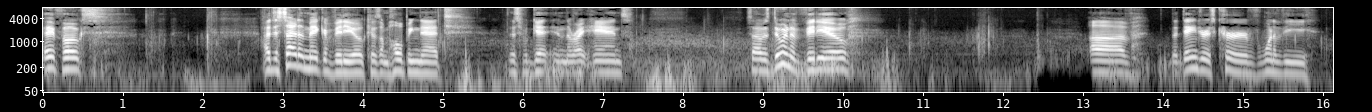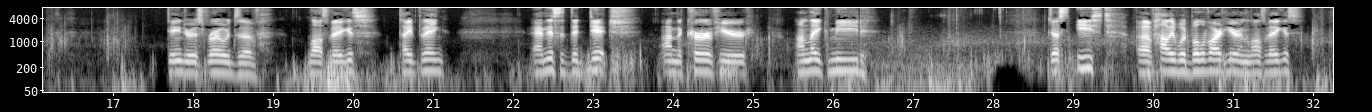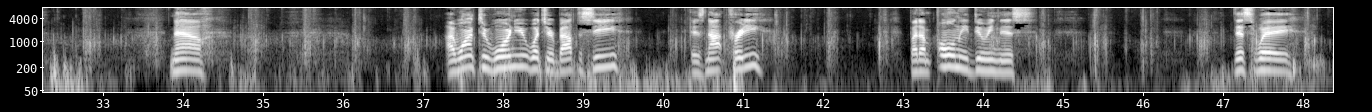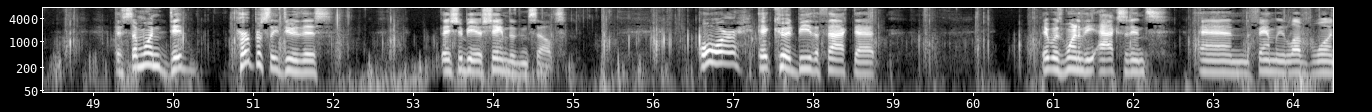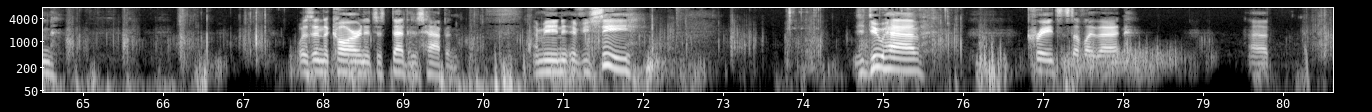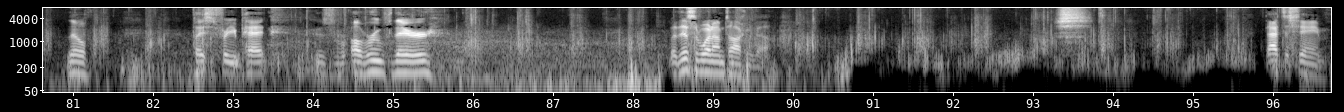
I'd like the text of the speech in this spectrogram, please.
Hey folks, I decided to make a video because I'm hoping that this will get in the right hands. So I was doing a video of the dangerous curve, one of the dangerous roads of Las Vegas type thing. And this is the ditch on the curve here on Lake Mead, just east of Hollywood Boulevard here in Las Vegas. Now, I want to warn you what you're about to see is not pretty, but I'm only doing this this way. If someone did purposely do this, they should be ashamed of themselves. Or it could be the fact that it was one of the accidents and the family loved one was in the car and it just that just happened. I mean, if you see, you do have crates and stuff like that. Uh, little places for your pet. There's a roof there. But this is what I'm talking about. That's a shame.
